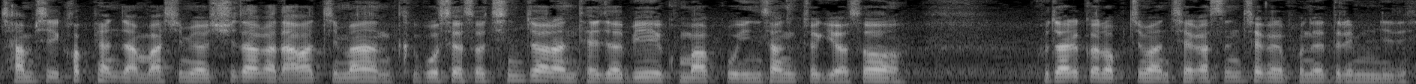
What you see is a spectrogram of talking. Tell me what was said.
잠시 커피 한 잔 마시며 쉬다가 나왔지만 그곳에서 친절한 대접이 고맙고 인상적이어서 보잘것 없지만 제가 쓴 책을 보내드립니다.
